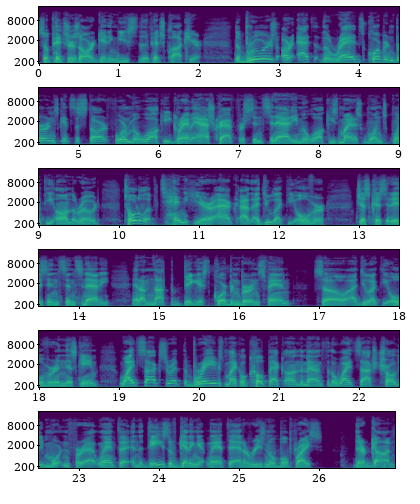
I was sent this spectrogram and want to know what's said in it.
So pitchers are getting used to the pitch clock here. The Brewers are at the Reds. Corbin Burnes gets the start for Milwaukee. Graham Ashcraft for Cincinnati. Milwaukee's minus 120 on the road. Total of 10 here. I, I, I do like the over just because it is in Cincinnati, and I'm not the biggest Corbin Burnes fan. So I do like the over in this game. White Sox are at the Braves. Michael Kopech on the mound for the White Sox. Charlie Morton for Atlanta. And the days of getting Atlanta at a reasonable price, they're gone.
